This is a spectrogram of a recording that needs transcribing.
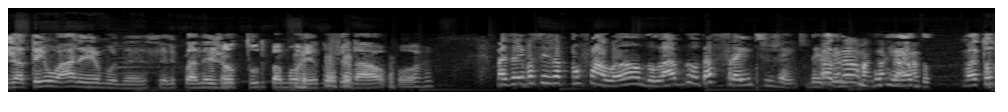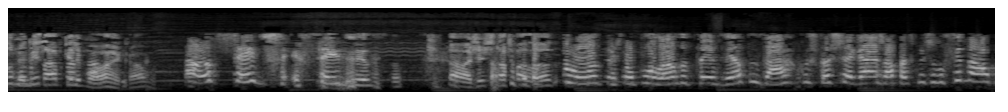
já tem o ar emo, né? Se ele planejou tudo pra morrer no final, porra. Mas aí vocês já estão falando lá do, da frente, gente. Dele Ah, não, mas a- morrendo. Mas todo mundo sabe que ele morre, calma. Não, eu sei, eu sei disso. Não, a gente tá Tipo, falando. estão pulando, estão pulando 300 arcos pra chegar já praticamente no final,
